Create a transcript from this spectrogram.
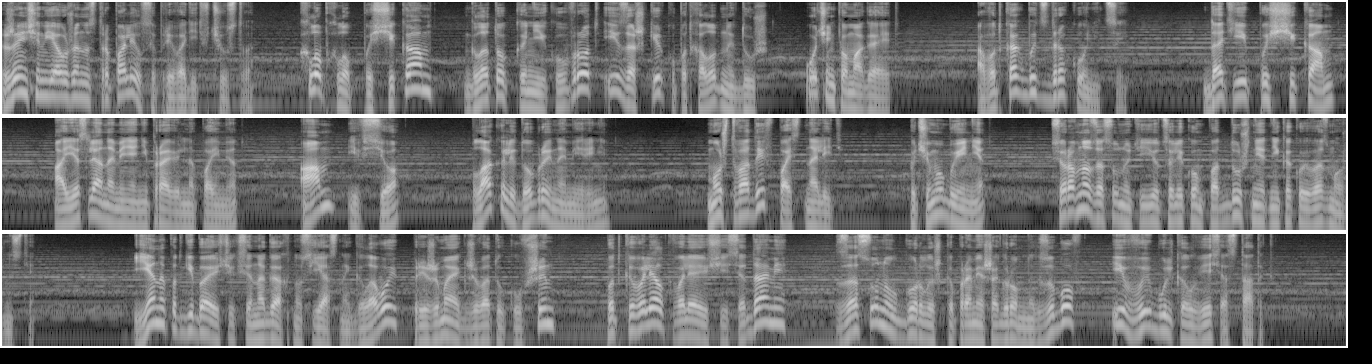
Женщин я уже настропалился приводить в чувство. Хлоп-хлоп по щекам, глоток коньяку в рот и за шкирку под холодный душ. Очень помогает. А вот как быть с драконицей? Дать ей по щекам, а если она меня неправильно поймет? Ам и все. Плакали добрые намерения. Может, воды в пасть налить? Почему бы и нет? Все равно засунуть ее целиком под душ нет никакой возможности. Я на подгибающихся ногах, но с ясной головой, прижимая к животу кувшин, подковылял к валяющейся даме, засунул горлышко промеж огромных зубов и выбулькал весь остаток.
